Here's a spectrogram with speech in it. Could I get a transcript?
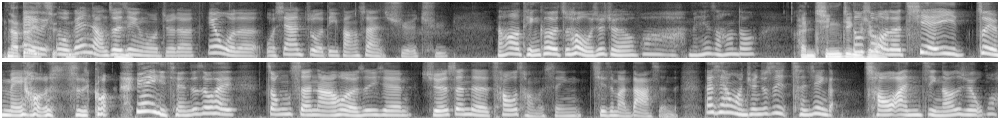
那对、欸，我跟你讲，最近我觉得，嗯、因为我的我现在住的地方算学区，然后停课之后，我就觉得哇，每天早上都很清静，都是我的惬意最美好的时光。因为以前就是会钟声啊，或者是一些学生的操场的声音，其实蛮大声的，但现在完全就是呈现一个。超安静，然后就觉得哇，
